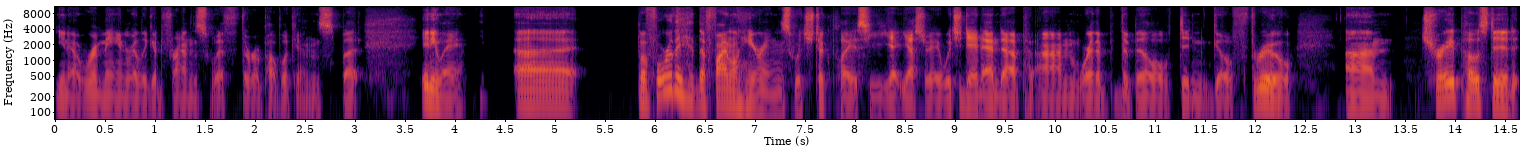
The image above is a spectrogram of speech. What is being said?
you know remain really good friends with the Republicans. But anyway, uh, before the the final hearings, which took place yet yesterday, which did end up um, where the the bill didn't go through, um, Trey posted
